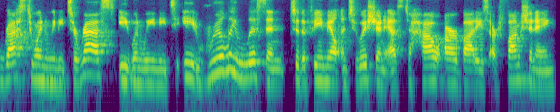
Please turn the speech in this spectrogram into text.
rest when we need to rest, eat when we need to eat, really listen to the female intuition as to how our bodies are functioning.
